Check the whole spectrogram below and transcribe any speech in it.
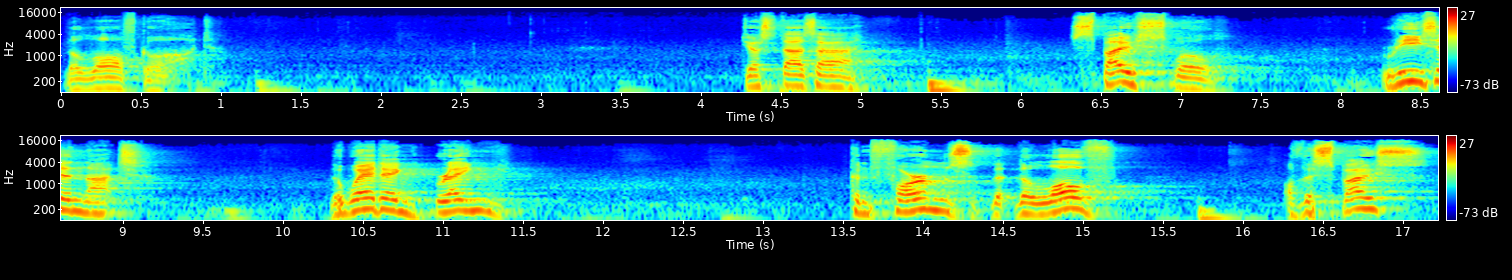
the law of God. Just as a spouse will reason that the wedding ring confirms that the love of the spouse.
